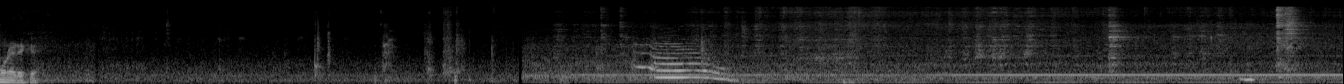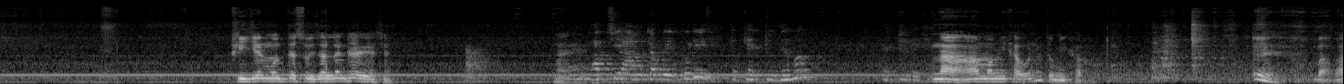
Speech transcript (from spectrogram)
মনে রেখে। ফ্রিজের মধ্যে সুইজারল্যান্ড হয়ে গেছে? হ্যাঁ। ভাবছি আমটা বের করি তোকে একটু দেবো? না। আম আমি খাব না তুমি খাও। বাবা।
